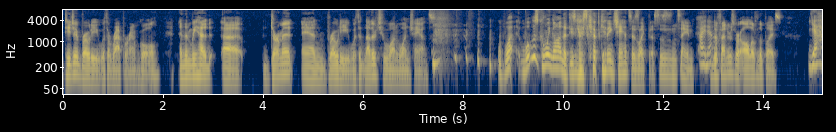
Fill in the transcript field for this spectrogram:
tj brodie with a wraparound goal and then we had uh Dermott and Brodie with another two on one chance. What what was going on that these guys kept getting chances like this? This is insane. I know. The defenders were all over the place. Yeah,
